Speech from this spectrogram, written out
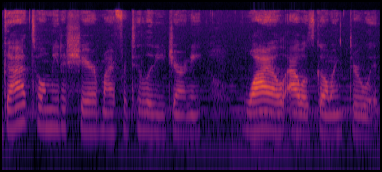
God told me to share my fertility journey while I was going through it.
